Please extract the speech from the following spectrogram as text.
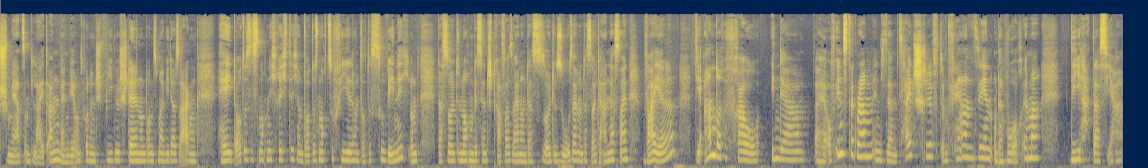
Schmerz und Leid an, wenn wir uns vor den Spiegel stellen und uns mal wieder sagen, hey, dort ist es noch nicht richtig und dort ist noch zu viel und dort ist zu wenig und das sollte noch ein bisschen straffer sein und das sollte so sein und das sollte anders sein, weil die andere Frau in der äh, auf Instagram, in dieser Zeitschrift, im Fernsehen oder wo auch immer, die hat das ja.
